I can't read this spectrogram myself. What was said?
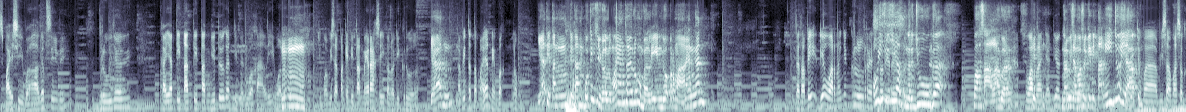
Spicy banget sih ini. Brewnya nih. Kayak titan-titan gitu kan juga dua kali walaupun Mm-mm. cuma bisa pakai titan merah sih kalau di Grul. Ya, Tapi tetap aja nembak 6. ya titan titan putih juga lumayan coy lu ngembaliin dua permanen kan. Nah, tapi dia warnanya Grul res. Oh iya, Res. bener juga. Wah salah gua. Warnanya dia nggak bisa masukin titan hijau ya. Jadi cuma bisa masuk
